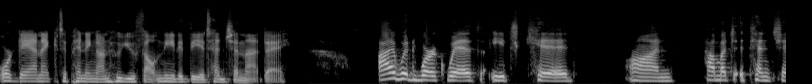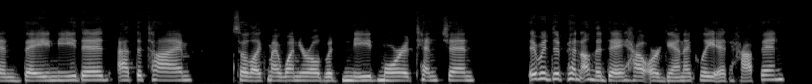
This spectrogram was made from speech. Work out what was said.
organic depending on who you felt needed the attention that day? I would work with each kid on how much attention they needed at the time. So, like, my one year old would need more attention. It would depend on the day how organically it happened.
